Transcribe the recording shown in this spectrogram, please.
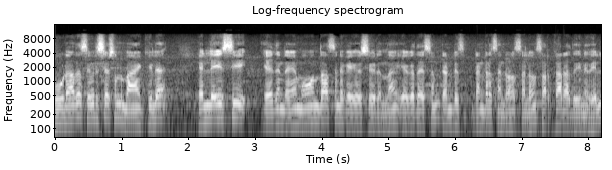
കൂടാതെ സിവിൽ സ്റ്റേഷൻ ബാങ്കിലെ എൽ ഐ സി ഏജന്റായ മോഹൻദാസിന്റെ കൈവശം വരുന്ന ഏകദേശം രണ്ട് രണ്ടര സെന്റോളം സ്ഥലവും സർക്കാർ അധീനതയിൽ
